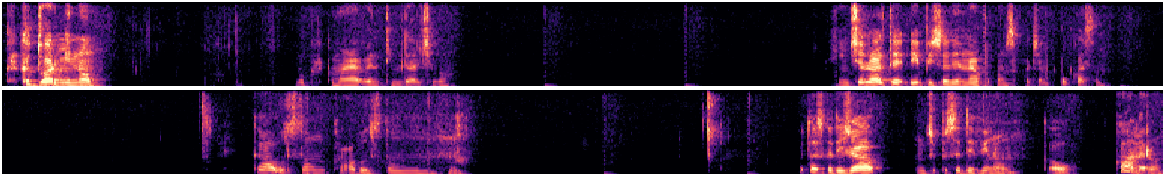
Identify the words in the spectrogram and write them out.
cred că doar minăm. Nu cred că mai avem timp de altceva. Și în celelalte episoade ne apucăm să facem o casă. Cobblestone, cobblestone. Hm. Uitați că deja începe să devină ca o cameră.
